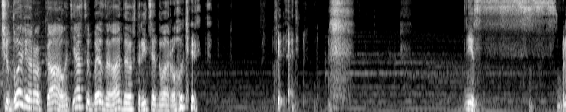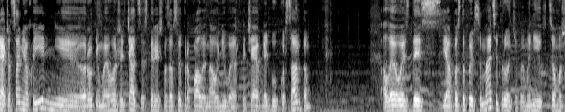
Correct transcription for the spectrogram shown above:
Чудові рока, от я себе згадую в 32 роки. Блять. Ні, с- блядь, от самі охуєнні роки моєго життя, це, скоріше за все, пропали на універ. Хоча я, блядь, був курсантом. Але ось десь я поступив 17 років, і мені в цьому ж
